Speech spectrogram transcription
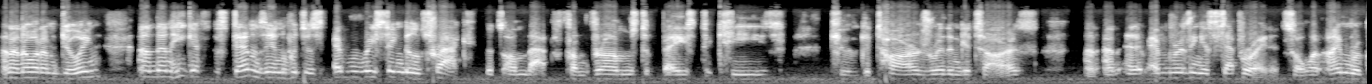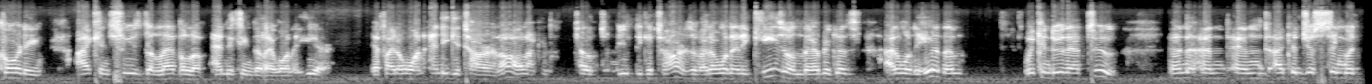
and I know what I'm doing. And then he gets the stems in, which is every single track that's on that, from drums to bass to keys to guitars, rhythm guitars. And, and, and, everything is separated. So when I'm recording, I can choose the level of anything that I want to hear. If I don't want any guitar at all, I can tell them to mute the guitars. If I don't want any keys on there because I don't want to hear them, we can do that too. And and and I can just sing with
